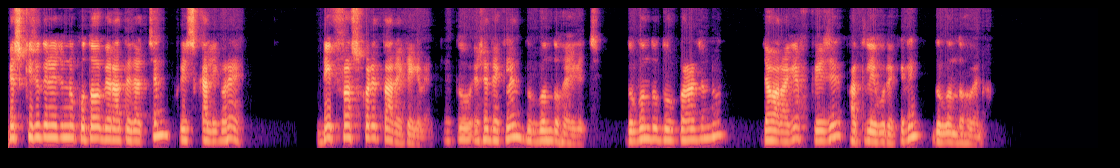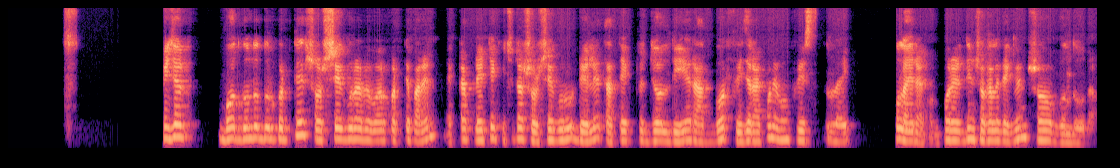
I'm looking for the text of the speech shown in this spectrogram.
বেশ কিছুদিনের জন্য কোথাও বেড়াতে যাচ্ছেন, ফ্রিজ খালি করে ডিফ্রস্ট করে তা রেখে গেলেন। কিন্তু এসে দেখলেন দুর্গন্ধ হয়ে গেছে। দুর্গন্ধ দূর করার জন্য যাওয়ার আগে ফ্রিজে পাতিলেবু রেখে দিন, দুর্গন্ধ হবে না। ফ্রিজের বোধগন্ধ দূর করতে সর্ষে গুঁড়া ব্যবহার করতে পারেন। একটা প্লেটে কিছুটা সর্ষে গুঁড়ো ঢেলে তাতে একটু জল দিয়ে রাতভর ফ্রিজে রাখুন এবং ফ্রিজ তুলাই খোলাই রাখুন। পরের দিন সকালে দেখবেন সব গন্ধ উদাও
